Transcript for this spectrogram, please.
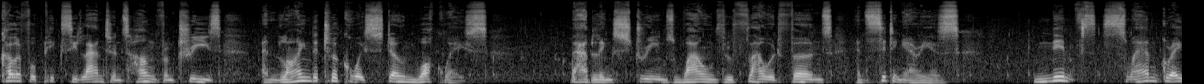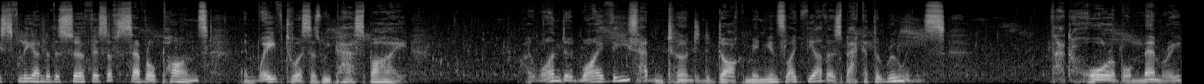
Colorful pixie lanterns hung from trees and lined the turquoise stone walkways. Babbling streams wound through flowered ferns and sitting areas. Nymphs swam gracefully under the surface of several ponds and waved to us as we passed by. I wondered why these hadn't turned into dark minions like the others back at the ruins. That horrible memory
